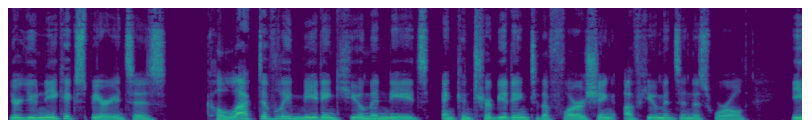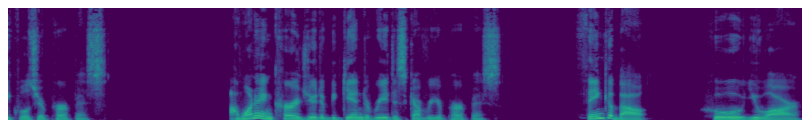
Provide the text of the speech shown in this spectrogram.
your unique experiences, collectively meeting human needs and contributing to the flourishing of humans in this world equals your purpose. I want to encourage you to begin to rediscover your purpose. Think about who you are,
